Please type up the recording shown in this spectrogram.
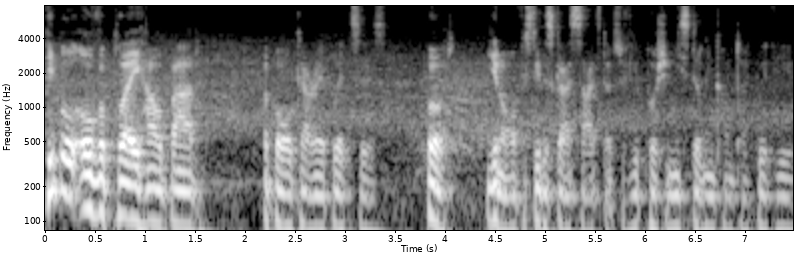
people overplay how bad a ball carrier blitz is, but you know obviously this guy sidesteps. If you push him, he's still in contact with you,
